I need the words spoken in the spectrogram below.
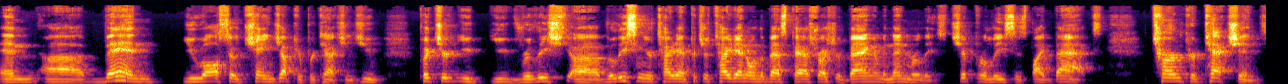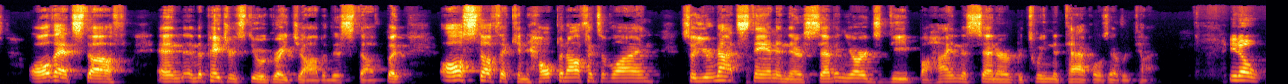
and uh, then you also change up your protections. You put your you you release uh, releasing your tight end. Put your tight end on the best pass rusher, bang them, and then release. Chip releases by backs, turn protections, all that stuff. And and the Patriots do a great job of this stuff, but all stuff that can help an offensive line. So you're not standing there seven yards deep behind the center between the tackles every time. You know,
